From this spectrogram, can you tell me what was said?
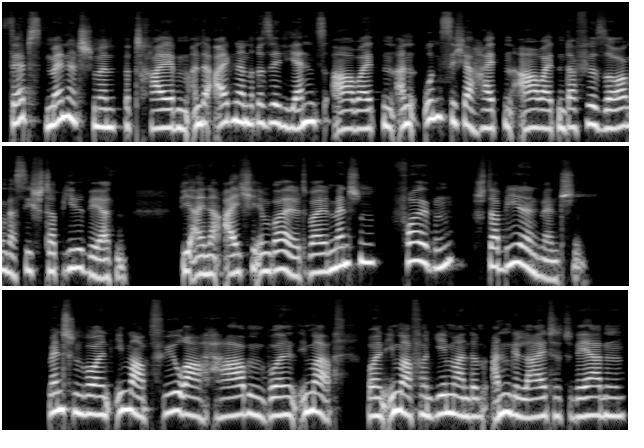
Selbstmanagement betreiben, an der eigenen Resilienz arbeiten, an Unsicherheiten arbeiten, dafür sorgen, dass sie stabil werden, wie eine Eiche im Wald, weil Menschen folgen stabilen Menschen. Menschen wollen immer Führer haben, wollen immer, wollen immer von jemandem angeleitet werden,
